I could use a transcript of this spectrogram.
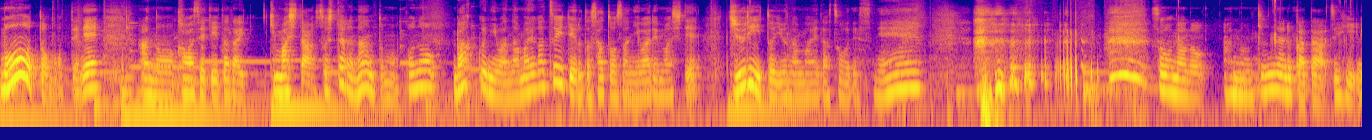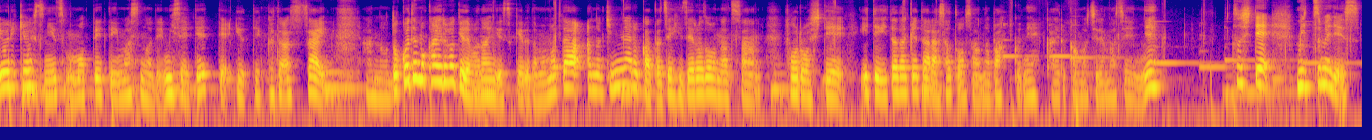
もうと思ってねあの買わせていただきました。そしたらなんともこのバッグには名前がついていると佐藤さんに言われましてジュリーという名前だそうですね。そうなの。あの気になる方ぜひ料理教室にいつも持ってっていますので見せてって言ってください。あのどこでも買えるわけではないんですけれどもまたあの気になる方ぜひゼロドーナツさんフォローしていていただけたら佐藤さんのバッグね買えるかもしれませんね。そして3つ目です。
